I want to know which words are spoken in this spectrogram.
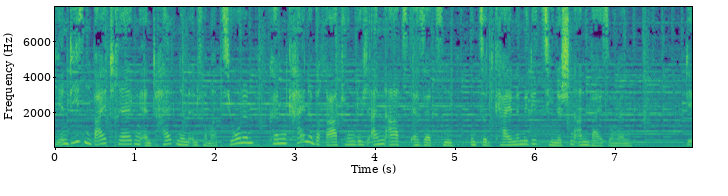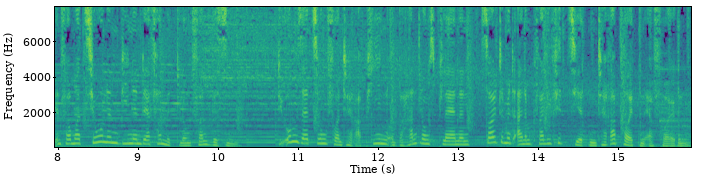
Die in diesen Beiträgen enthaltenen Informationen können keine Beratung durch einen Arzt ersetzen und sind keine medizinischen Anweisungen. Die Informationen dienen der Vermittlung von Wissen. Die Umsetzung von Therapien und Behandlungsplänen sollte mit einem qualifizierten Therapeuten erfolgen.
